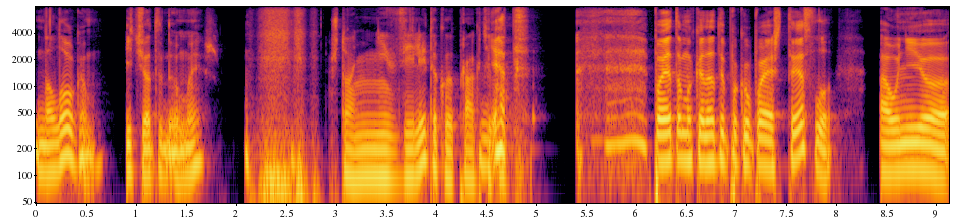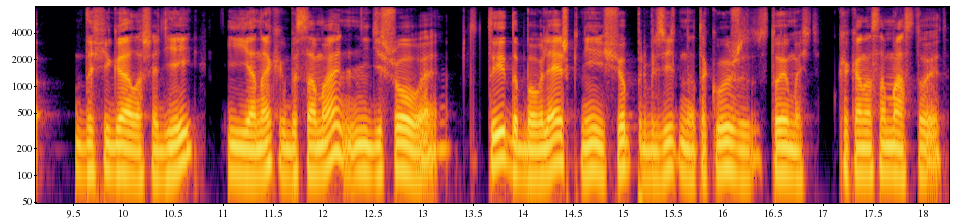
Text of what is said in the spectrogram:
налогом. И что ты думаешь? Что, они не ввели такую практику? Нет. Поэтому, когда ты покупаешь Теслу, а у нее дофига лошадей, и она как бы сама не дешевая, ты добавляешь к ней еще приблизительно такую же стоимость как она сама стоит.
